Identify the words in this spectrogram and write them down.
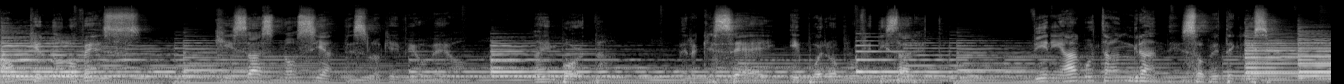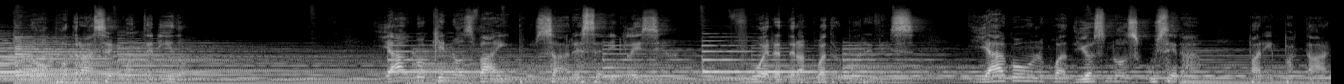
Aunque no lo ves, quizás no sientes lo que yo veo, no importa, pero que sé y puedo profetizar esto. Viene algo tan grande sobre esta iglesia que no podrá ser contenido. Y algo que nos va a impulsar a ser iglesia fuera de las cuatro Y algo en lo cual Dios nos usará para impactar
